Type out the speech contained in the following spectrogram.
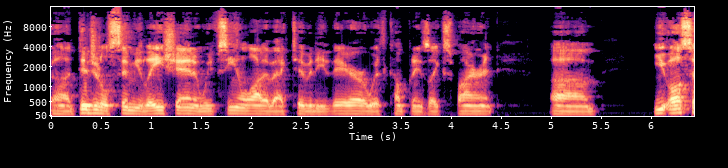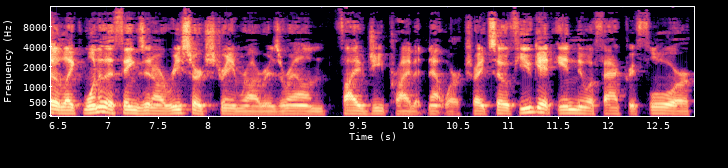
uh, digital simulation, and we've seen a lot of activity there with companies like Spirent. Um, you also like one of the things in our research stream, Robert, is around 5G private networks, right? So if you get into a factory floor,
